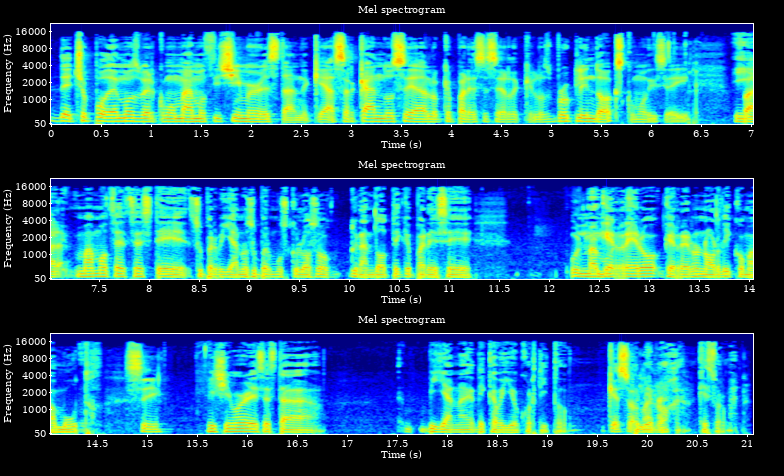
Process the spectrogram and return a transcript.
de hecho, podemos ver como Mammoth y Shimmer están de que acercándose a lo que parece ser de que los Brooklyn Dogs, como dice ahí. Y Para- Mammoth es este super villano, super musculoso, grandote que parece Un mamut. guerrero, guerrero nórdico mamut. Sí. Y Shimmer es esta villana de cabello cortito, Que es su hermana. pelirroja, que es su hermana.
